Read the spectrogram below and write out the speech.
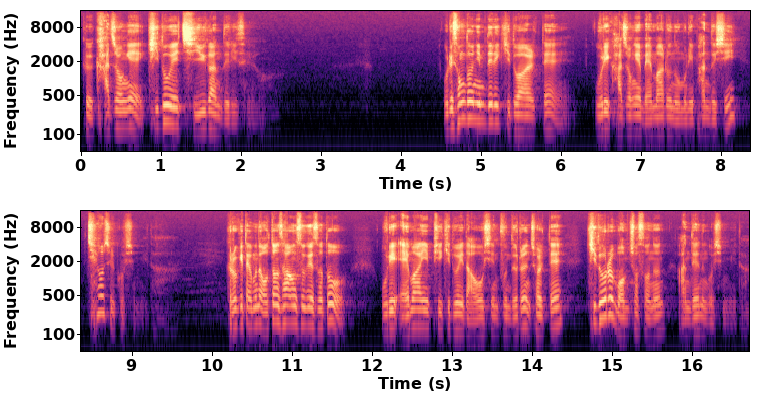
그 가정의 기도의 지휘관들이세요. 우리 성도님들이 기도할 때 우리 가정의 메마른 우물이 반드시 채워질 것입니다. 그렇기 때문에 어떤 상황 속에서도 우리 MIP 기도에 나오신 분들은 절대 기도를 멈춰서는 안 되는 것입니다.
